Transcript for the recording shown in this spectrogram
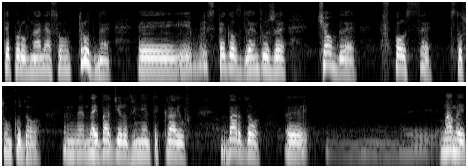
te porównania są trudne e, z tego względu, że ciągle w Polsce w stosunku do najbardziej rozwiniętych krajów bardzo e, mamy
